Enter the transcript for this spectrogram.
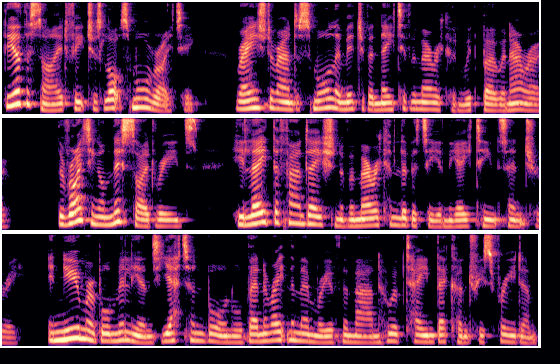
The other side features lots more writing, ranged around a small image of a Native American with bow and arrow. The writing on this side reads He laid the foundation of American liberty in the 18th century. Innumerable millions yet unborn will venerate the memory of the man who obtained their country's freedom.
